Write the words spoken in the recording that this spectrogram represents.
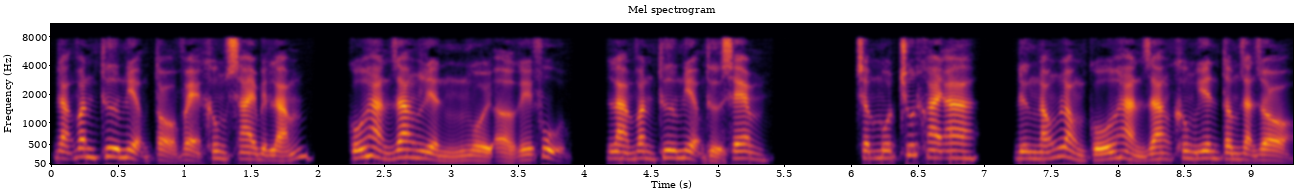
Đặng văn thư niệm tỏ vẻ không sai biệt lắm, Cố Hàn Giang liền ngồi ở ghế phụ, làm văn thư niệm thử xem. Chậm một chút khai A, đừng nóng lòng Cố Hàn Giang không yên tâm dặn dò.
